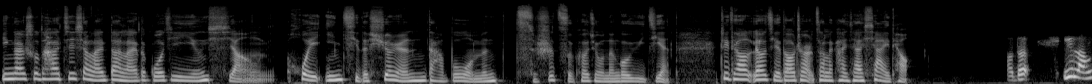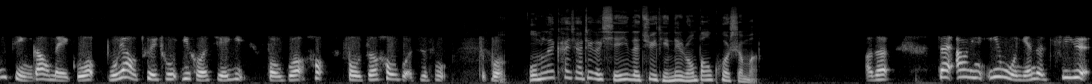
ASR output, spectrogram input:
应该说它接下来带来的国际影响会引起的轩然大波，我们此时此刻就能够预见。这条了解到这儿，再来看一下下一条。好的，伊朗警告美国不要退出伊核协议，否则后否则后果自负。主播，我们来看一下这个协议的具体内容包括什么。好的，在二零一五年的七月。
